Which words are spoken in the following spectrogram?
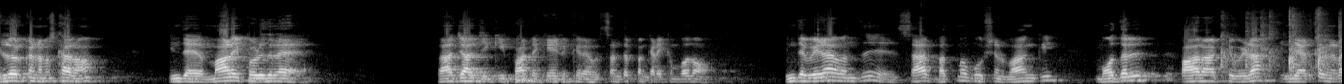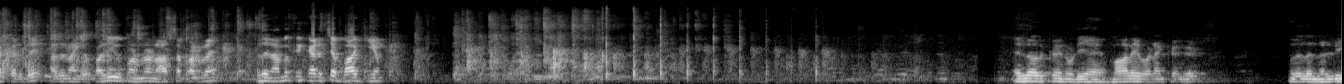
எல்லோருக்கும் நமஸ்காரம். இந்த மாலை பொழுதில் ராஜாஜிக்கு பாட்டை கேட்கிற சந்தர்ப்பம் கிடைக்கும் போதும் இந்த விழா வந்து சார் பத்மபூஷன் வாங்கி முதல் பாராட்டு விழா இந்த இடத்துல நடக்கிறது. அதை நாங்கள் பதிவு பண்ணணும்னு ஆசைப்பட்றேன். அது நமக்கு கிடைச்ச பாக்கியம். எல்லோருக்கும் என்னுடைய மாலை வணக்கங்கள். முதல்ல நல்லி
